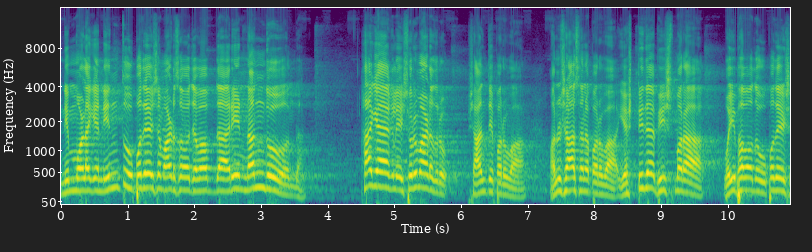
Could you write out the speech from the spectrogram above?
ನಿಮ್ಮೊಳಗೆ ನಿಂತು ಉಪದೇಶ ಮಾಡಿಸೋ ಜವಾಬ್ದಾರಿ ನಂದು ಅಂದ. ಹಾಗೆ ಆಗಲಿ, ಶುರು ಮಾಡಿದ್ರು. ಶಾಂತಿ ಪರ್ವ, ಅನುಶಾಸನ ಪರ್ವ, ಎಷ್ಟಿದೆ ಭೀಷ್ಮರ ವೈಭವದ ಉಪದೇಶ?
